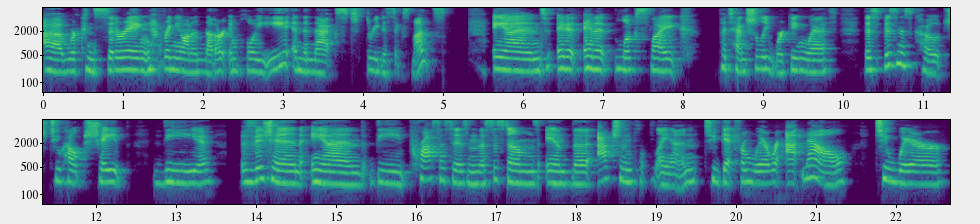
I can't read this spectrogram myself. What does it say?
Uh, we're considering bringing on another employee in the next three to six months, and and it and it looks like potentially working with this business coach to help shape the vision and the processes and the systems and the action plan to get from where we're at now to where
